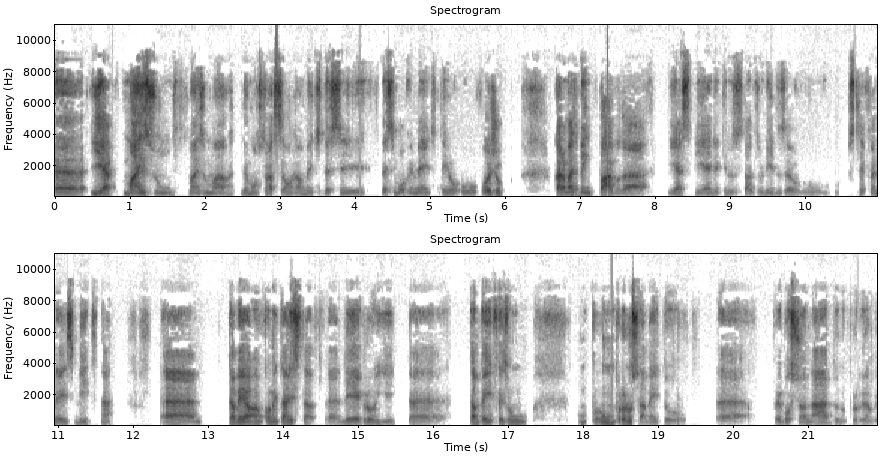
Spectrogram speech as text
É, e é mais um, mais uma demonstração realmente desse, desse movimento. Tem o, o, hoje o, o, cara mais bem pago da ESPN aqui nos Estados Unidos é o, o Stephen A. Smith, né? É, também é um comentarista é, negro e é, também fez um, um, um pronunciamento é, emocionado no programa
